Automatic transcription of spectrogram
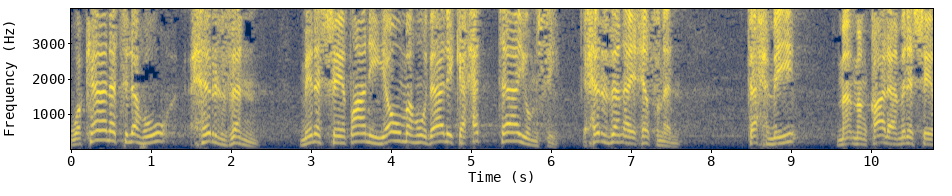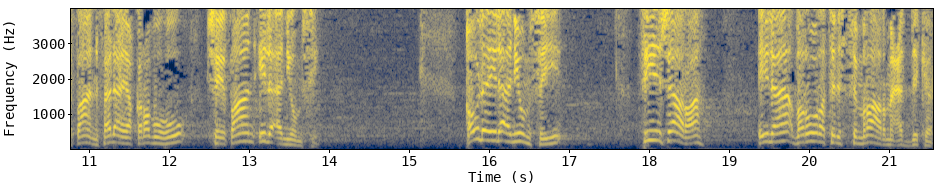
وكانت له حرزا من الشيطان يومه ذلك حتى يمسي. حرزا أي حصنا. تحمي من قالها من الشيطان فلا يقربه شيطان إلى أن يمسي. قول إلى أن يمسي فيه إشارة إلى ضرورة الاستمرار مع الذكر.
